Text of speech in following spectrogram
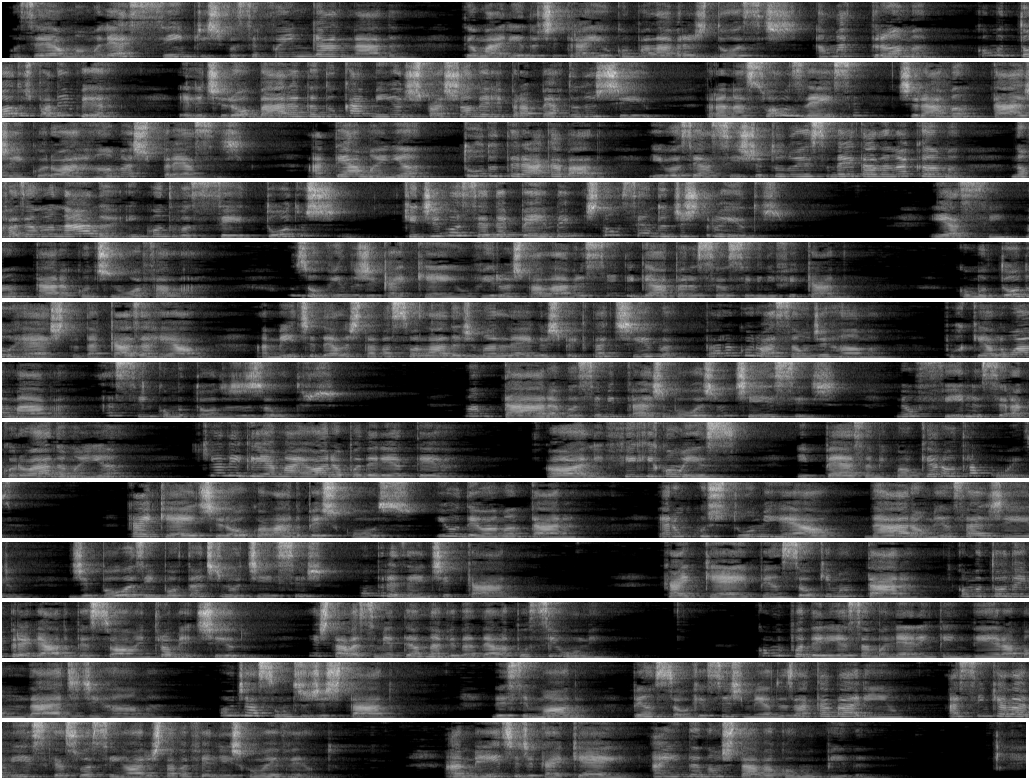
Você é uma mulher simples, você foi enganada. Teu marido te traiu com palavras doces. É uma trama, como todos podem ver. Ele tirou Bharata do caminho, despachando ele para perto do tio, para, na sua ausência, tirar vantagem e coroar Rama às pressas. Até amanhã tudo terá acabado e você assiste tudo isso deitada na cama, não fazendo nada, enquanto você e todos que de você dependem estão sendo destruídos. E assim Mantara continuou a falar. Os ouvidos de Kaikei ouviram as palavras sem ligar para o seu significado. Como todo o resto da casa real, a mente dela estava assolada de uma alegre expectativa para a coroação de Rama, porque ela o amava, assim como todos os outros. Mantara, você me traz boas notícias. Meu filho será coroado amanhã que alegria maior eu poderia ter? Olhe, fique com isso e peça-me qualquer outra coisa. Kaikei tirou o colar do pescoço e o deu a Mantara. Era um costume real dar ao mensageiro de boas e importantes notícias um presente caro. Kaikei pensou que Mantara, como todo empregado pessoal intrometido, estava se metendo na vida dela por ciúme como poderia essa mulher entender a bondade de Rama ou de assuntos de Estado? Desse modo, pensou que esses medos acabariam assim que ela visse que a sua senhora estava feliz com o evento. A mente de Kaikei ainda não estava corrompida.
